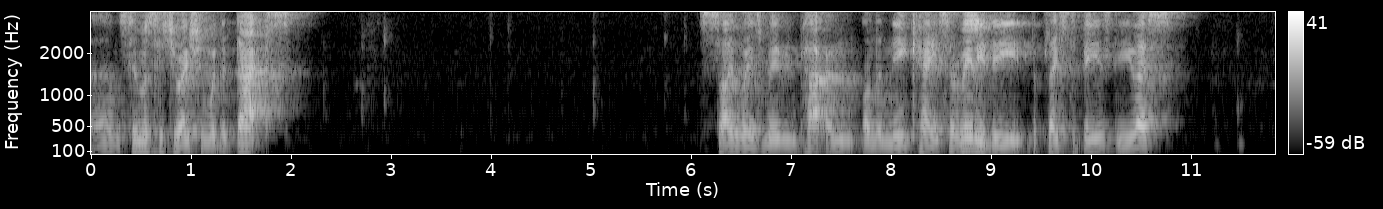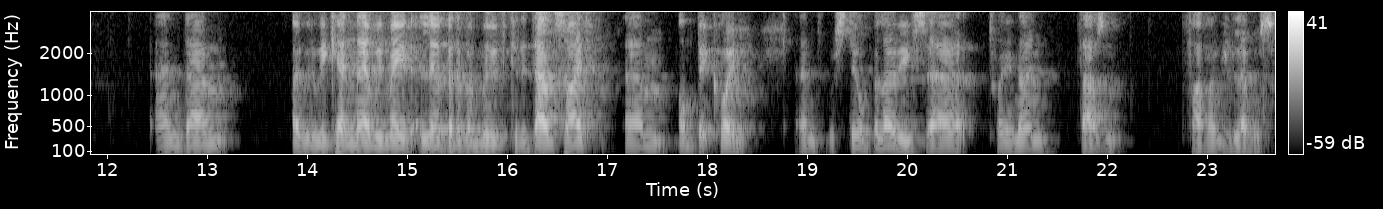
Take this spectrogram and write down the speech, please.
Um, similar situation with the DAX. Sideways moving pattern on the Nikkei. So really, the the place to be is the US and um, over the weekend, there we made a little bit of a move to the downside um, on Bitcoin, and we're still below these uh, 29,500 levels.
